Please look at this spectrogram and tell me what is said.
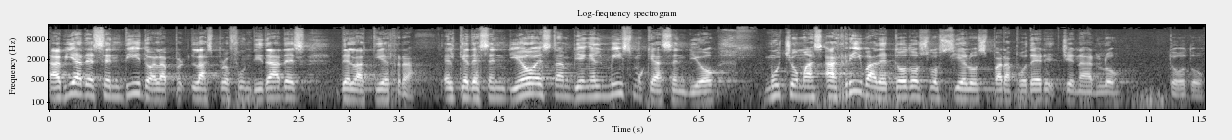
había descendido a las profundidades de la tierra. El que descendió es también el mismo que ascendió mucho más arriba de todos los cielos para poder llenarlo todo.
